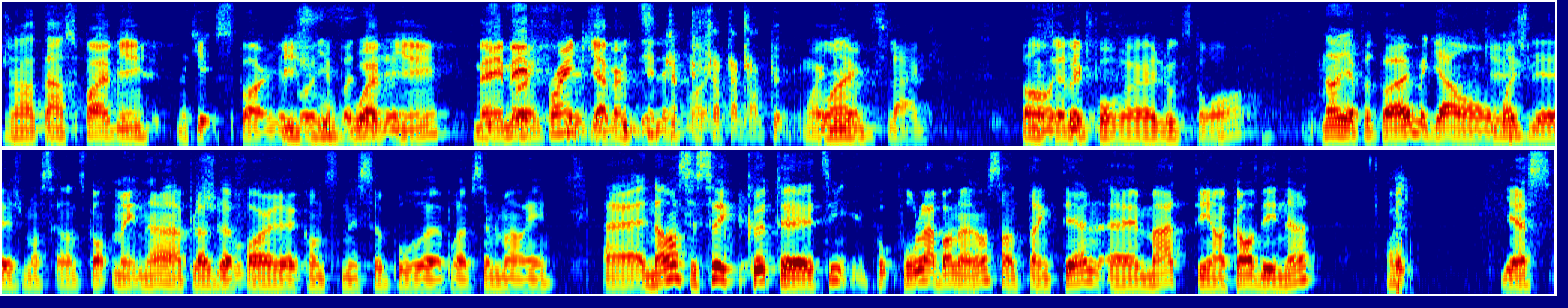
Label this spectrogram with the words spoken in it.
J'entends super bien. Ok, super. Y a Et pas- je y a vous pas vois délai. bien. Mais, mais Frank, Frank, il y avait a un petit. délai. Ouais, il y avait Ouais. un petit lag. Bon, Désolé écoute, pour euh, l'auditoire. Non, il n'y a pas de problème, mais gars, on- moi je, m'en suis rendu compte maintenant à la place de faire euh, continuer ça pour, euh, pour absolument rien. Euh, non, c'est ça, écoute, euh, tu sais, pour, pour la bande-annonce en tant que telle, euh, Matt, t'es encore des notes? Oui. Yes.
